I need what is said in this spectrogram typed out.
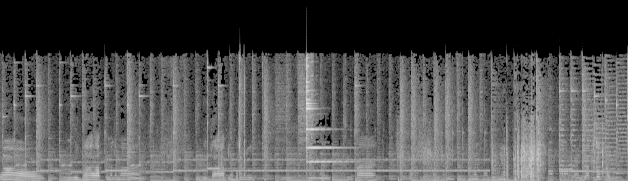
Wow mobil balap teman-teman. Mobil balapnya baru teman-teman. Simpan wah udah banyak nih teman-teman mobilnya. Jatuh lagi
